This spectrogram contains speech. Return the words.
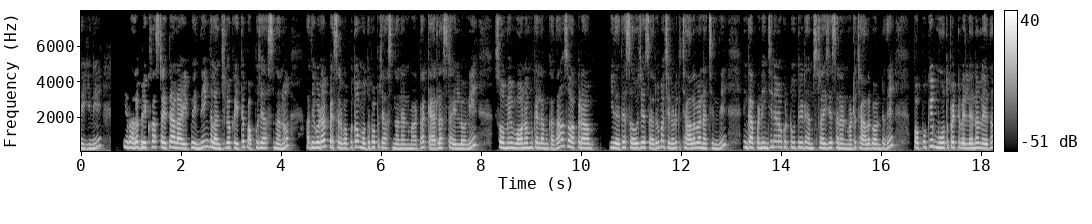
నెయ్యిని. ఇవాళ బ్రేక్ఫాస్ట్ అయితే అలా అయిపోయింది. ఇంకా లంచ్లోకి అయితే పప్పు చేస్తున్నాను. అది కూడా పెసరపప్పుతో ముద్దపప్పు చేస్తున్నాను అనమాట కేరళ స్టైల్లోని. సో మేము ఓనంకి వెళ్ళాం కదా సో అక్కడ ఇదైతే సర్వ్ చేశారు. మా చిన్నడికి చాలా బాగా నచ్చింది. ఇంకా అప్పటి నుంచి నేను ఒక టూ త్రీ టైమ్స్ ట్రై చేశాను అనమాట చాలా బాగుంటుంది. పప్పుకి మూత పెట్టి వెళ్ళానో లేదో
